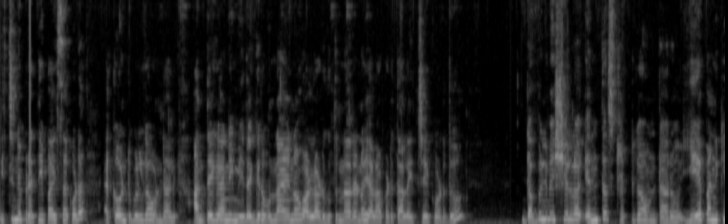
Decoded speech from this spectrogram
ఇచ్చిన ప్రతి పైసా కూడా అకౌంటబుల్గా ఉండాలి. అంతేగాని మీ దగ్గర ఉన్నాయనో వాళ్ళు అడుగుతున్నారనో ఎలా పడితే అలా ఇచ్చేయకూడదు. డబ్బుల విషయంలో ఎంత స్ట్రిక్ట్గా ఉంటారో ఏ పనికి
